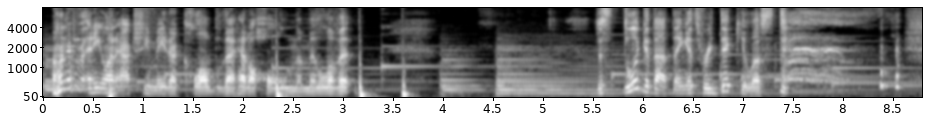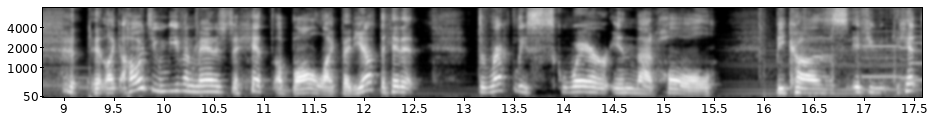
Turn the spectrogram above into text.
I wonder if anyone actually made a club that had a hole in the middle of it. Just look at that thing, it's ridiculous. it, like, how would you even manage to hit a ball like that? You have to hit it directly square in that hole, because if you hit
